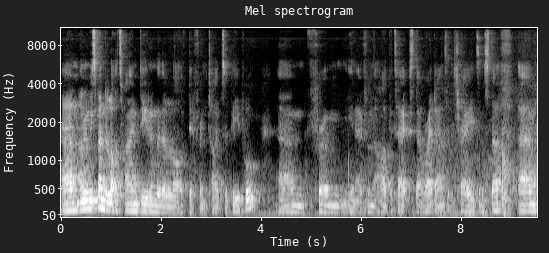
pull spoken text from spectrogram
Um, I mean, we spend a lot of time dealing with a lot of different types of people, um, from you know, from the architects that right down to the trades and stuff. Um,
